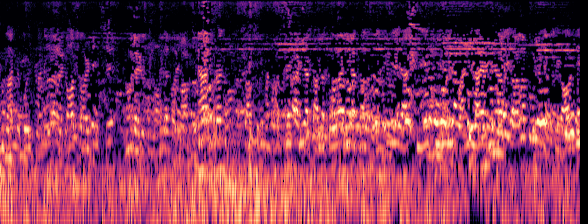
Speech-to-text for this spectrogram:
दुकान में कोई था नहीं शॉर्टेज से। यहाँ तुरंत ताला तोड़ा ताला पानी लाया और भी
